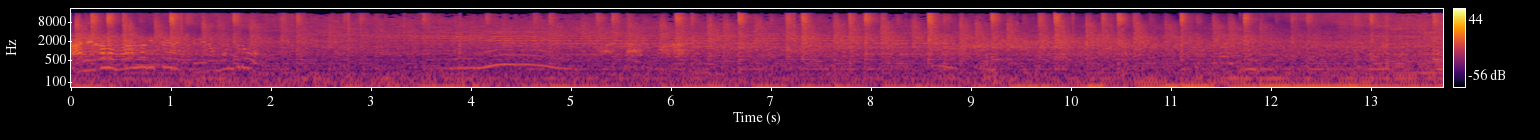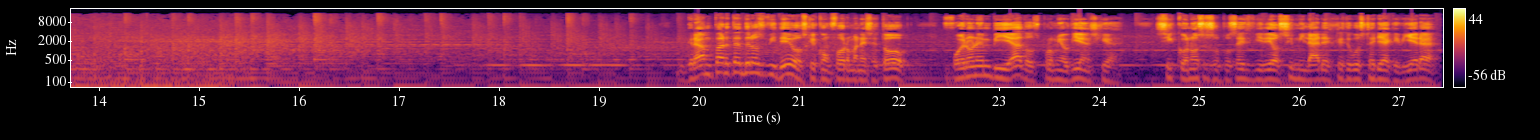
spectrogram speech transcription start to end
Aléjalo más, no que te Gran parte de los videos que conforman ese top fueron enviados por mi audiencia. Si conoces o posees videos similares que te gustaría que viera,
